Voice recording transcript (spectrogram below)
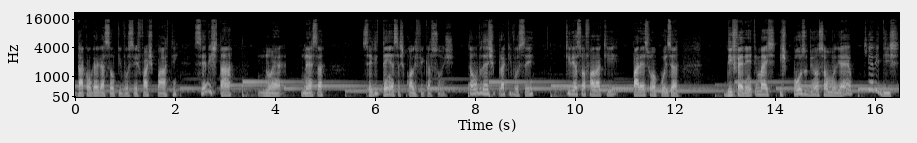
da congregação que você faz parte, se ele está, não é, nessa, se ele tem essas qualificações. Então deixo para que você queria só falar que parece uma coisa diferente, mas esposo de uma só mulher, é o que ele diz?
